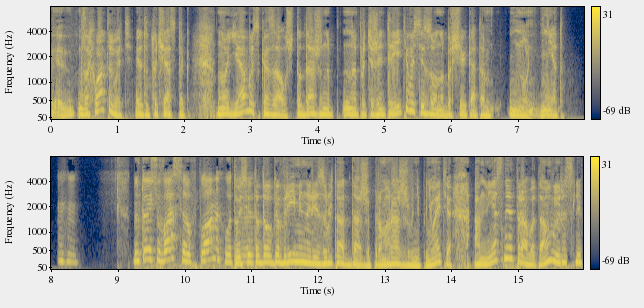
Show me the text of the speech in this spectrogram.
э, захватывать этот участок, но я бы сказал, что даже на, на протяжении третьего сезона борщевика там ну, нет. Угу. Ну, то есть у вас э, в планах вот... То есть это долговременный результат даже промораживания, понимаете? А местные травы там выросли.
